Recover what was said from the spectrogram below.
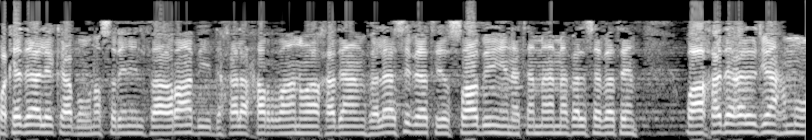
وكذلك أبو نصر الفارابي دخل حران وأخذ عن فلاسفة الصابئين تمام فلسفته. وأخذها الجهم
